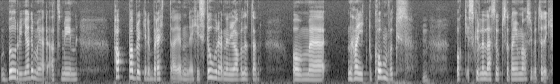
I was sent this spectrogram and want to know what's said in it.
började med att min pappa brukade berätta en historia när jag var liten om eh, när han gick på komvux Mm. och skulle läsa upp sina gymnasiebetyg.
